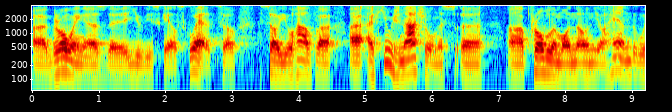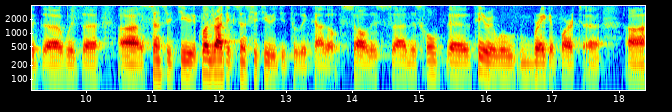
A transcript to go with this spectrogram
uh, growing as the UV scale squared. So, so you have uh, a, a, huge naturalness uh, uh, problem on, on your hand with, with sensitivity, quadratic sensitivity to the cutoff. So this, this whole theory will break apart uh,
